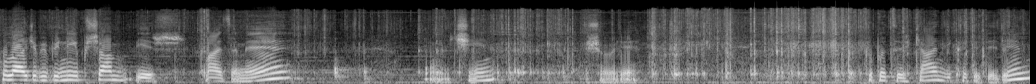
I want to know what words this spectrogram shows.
kolayca birbirine yapışan bir malzeme. Onun için şöyle kapatırken dikkat edelim.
